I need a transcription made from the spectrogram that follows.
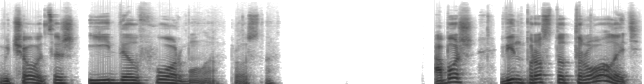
Ви чого? Це ж ідеал формула просто. Або ж він просто тролить,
